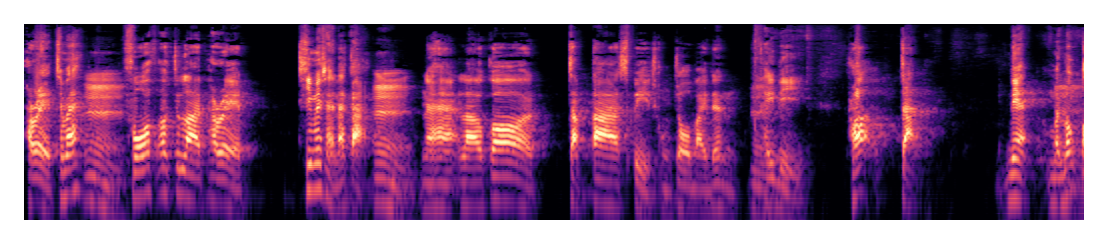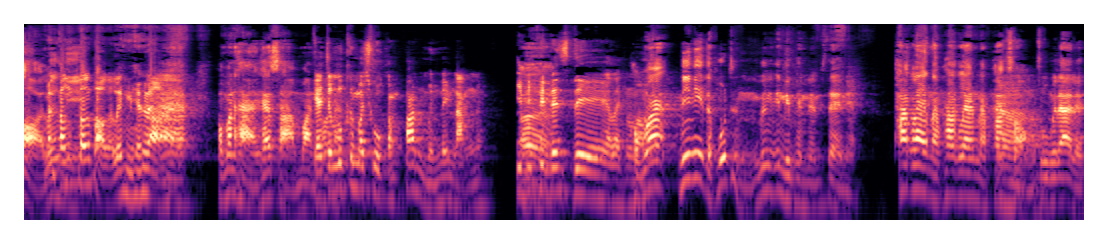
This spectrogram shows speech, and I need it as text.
parade ใช่ไหมอืม Fourth of July parade ที่ไม่ใส่หน้ากากอืมนะฮะแล้วก็จับตาสปีชของโจไบเดนอืมให้ดี เพราะจะ เนี่ยมันต้องต่อมันเรื่องต้องนี้ต้องต่อกับเรื่องนี้แน่นอนนะฮะเพราะมันห่างแค่สามวันแกจะลุกเท่านั้นขึ้นมาชูกำปั้นเหมือนในหนังนะ Independence Day อะไรของเรผมว่านี่นี่แต่พูดถึงเรื่อง Independence Day เนี่ยภาคแรกนะภาคแรกนะภาคอ่าสองสู้ไม่ได้เลย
